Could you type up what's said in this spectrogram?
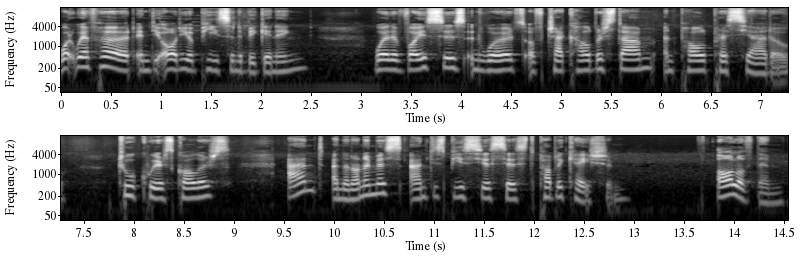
What we have heard in the audio piece in the beginning were the voices and words of Jack Halberstam and Paul Preciado, two queer scholars, and an anonymous anti speciesist publication. All of them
